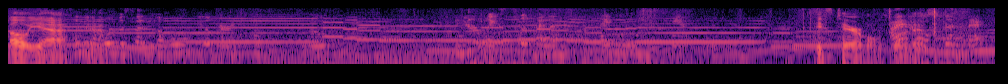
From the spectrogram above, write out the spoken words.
Oh, yeah. And then yeah. all of a sudden the whole field or and you're like slipping and sliding and you can't. It's terrible. That's I what it hope is. the next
